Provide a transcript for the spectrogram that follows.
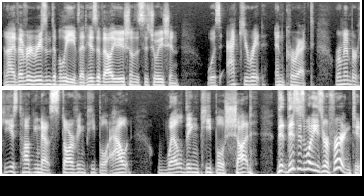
and I have every reason to believe that his evaluation of the situation was accurate and correct. Remember, he is talking about starving people out, welding people shut. Th- this is what he's referring to.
